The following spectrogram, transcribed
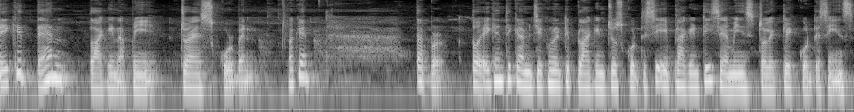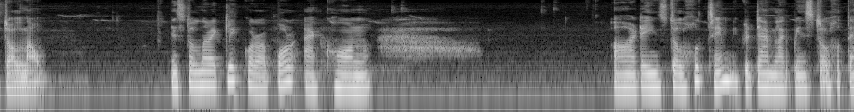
দেখে দেন প্লাগইন আপনি চয়েস করবেন ওকে তারপর, তো এখান থেকে আমি যে কোনো একটি প্লাগইন চুজ করতেছি, এই প্লাগইনটি আমি ইনস্টলে ক্লিক করতেছি ইনস্টল নাও ইনস্টল নামে ক্লিক করার পর এখন এটা ইনস্টল হচ্ছে, একটু টাইম লাগবে ইনস্টল হতে।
